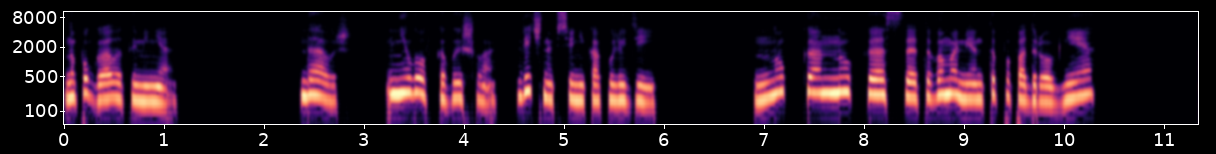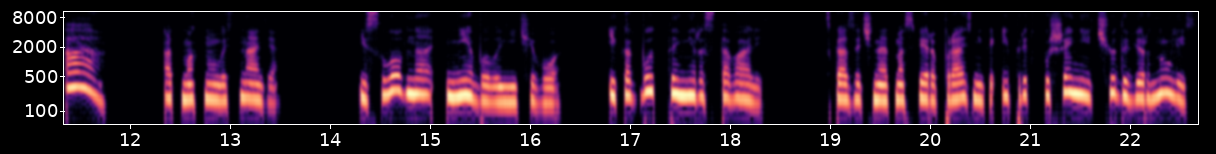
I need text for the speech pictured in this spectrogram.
напугала ты меня». «Да уж, неловко вышло, вечно все не как у людей». «Ну-ка, ну-ка, с этого момента поподробнее». «А!» — отмахнулась Надя. И словно не было ничего, и как будто не расставались. Сказочная атмосфера праздника и предвкушение чуда вернулись,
